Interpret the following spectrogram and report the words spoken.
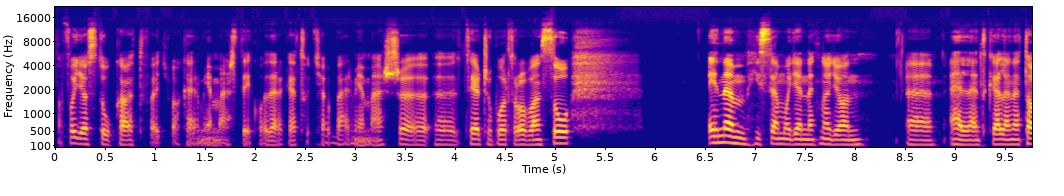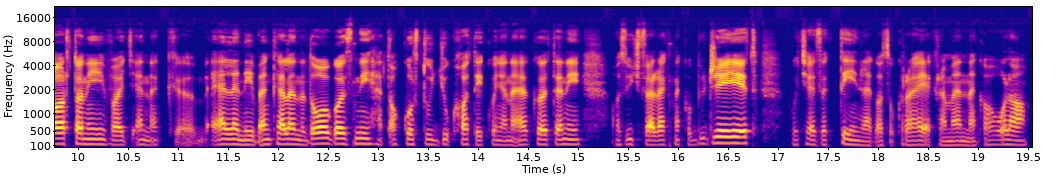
a fogyasztókat, vagy akármilyen más stakeholdereket, hogyha bármilyen más célcsoportról van szó. Én nem hiszem, hogy ennek nagyon ellent kellene tartani, vagy ennek ellenében kellene dolgozni, hát akkor tudjuk hatékonyan elkölteni az ügyfeleknek a büdzséjét, hogyha ezek tényleg azokra a helyekre mennek, ahol a,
